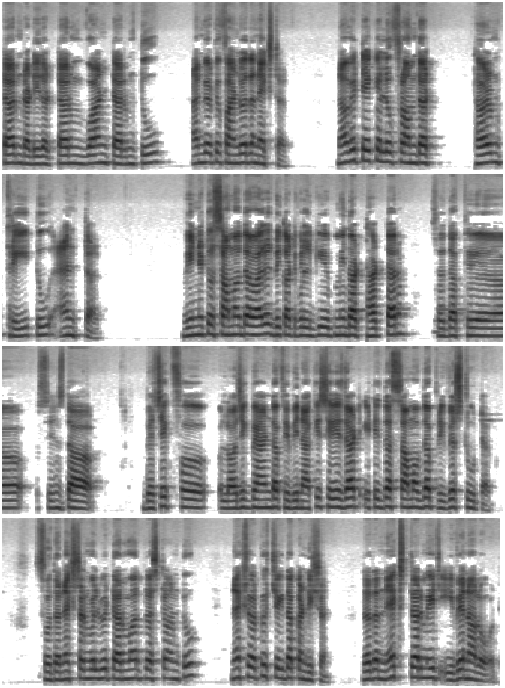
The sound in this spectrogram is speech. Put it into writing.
term that is the term 1, term 2 and we have to find out the next term. Now we take a look from the term 3 to nth term. We need to sum up the values because it will give me the third term. So the uh, since the basic logic behind the Fibonacci series that it is the sum of the previous two terms. So the next term will be term 1 plus term 2. Next we have to check the condition that the next term is even or odd.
